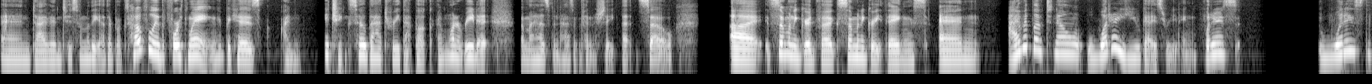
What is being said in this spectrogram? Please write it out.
and dive into some of the other books. Hopefully, The Fourth Wing, because I'm itching so bad to read that book. I want to read it, but my husband hasn't finished it yet. So, uh, so many good books, so many great things, and I would love to know what are you guys reading? What is what is the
